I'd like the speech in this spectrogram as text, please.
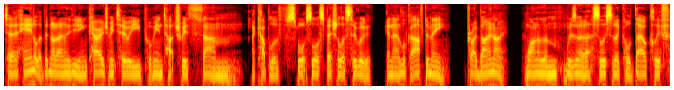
to handle it, but not only did he encourage me to, he put me in touch with um, a couple of sports law specialists who were going to look after me pro bono. One of them was a solicitor called Dale Cliff,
